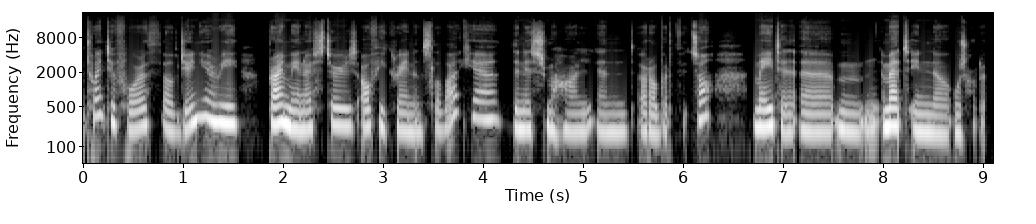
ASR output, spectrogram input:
24th of January, prime ministers of Ukraine and Slovakia, Denis Shmyhal and Robert Fico, made, uh, met in uh, Uzhhorod.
